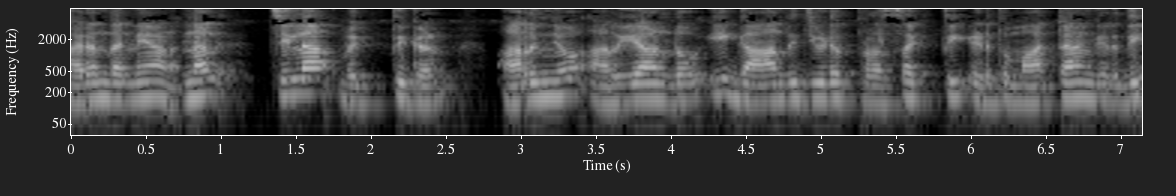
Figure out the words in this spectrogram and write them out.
ഹരം തന്നെയാണ്. എന്നാൽ ചില വ്യക്തികൾ അറിഞ്ഞോ അറിയാണ്ടോ ഈ ഗാന്ധിജിയുടെ പ്രസക്തി എടുത്തു മാറ്റാൻ കരുതി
